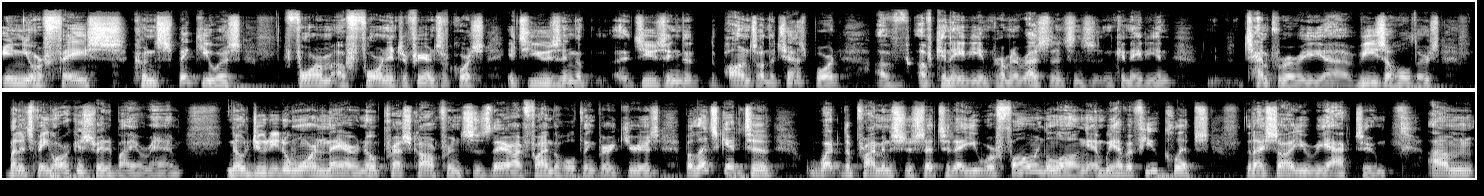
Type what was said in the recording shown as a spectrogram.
in your face, conspicuous form of foreign interference. Of course, it's using the it's using the, the pawns on the chessboard of of Canadian permanent residents and, and Canadian temporary uh, visa holders, but it's being orchestrated by Iran. No duty to warn there, no press conferences there. I find the whole thing very curious. But let's get to what the prime minister said today. You were following along, and we have a few clips that I saw you react to. Um,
